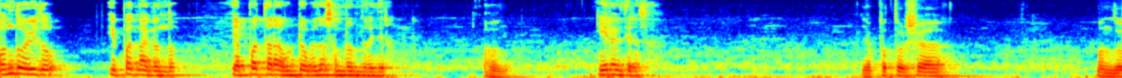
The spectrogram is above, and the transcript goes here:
ಒಂದು ಐದು ಇಪ್ಪತ್ನಾಲ್ಕರಂದು ಎಪ್ಪತ್ತರ ಹುಟ್ಟುಹಬ್ಬದ ಸಂಭ್ರಮದಲ್ಲಿದ್ದೀರ? ಹೌದು. ಏನು ಹೇಳ್ತೀರಾ ಸರ್? ಎಪ್ಪತ್ತು ವರ್ಷ ಒಂದು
